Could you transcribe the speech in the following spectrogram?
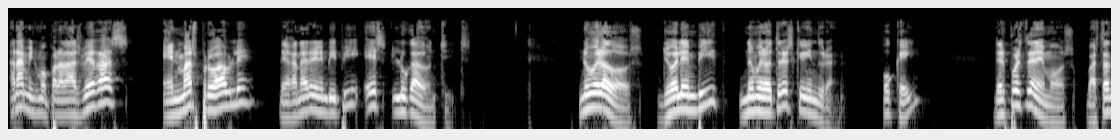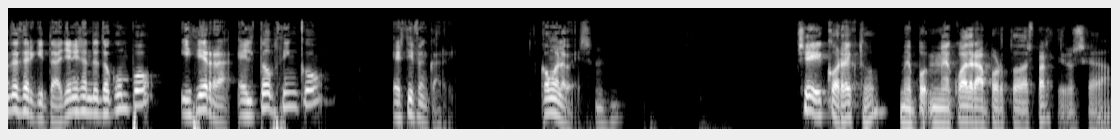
Ahora mismo para Las Vegas, el más probable de ganar el MVP es Luka Doncic. Número 2, Joel Embiid. Número 3, Kevin Durant. Ok. Después tenemos, bastante cerquita, Giannis Antetokounmpo. Y cierra el top 5, Stephen Curry. ¿Cómo lo ves? Sí, correcto. Me, cuadra por todas partes, o sea.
